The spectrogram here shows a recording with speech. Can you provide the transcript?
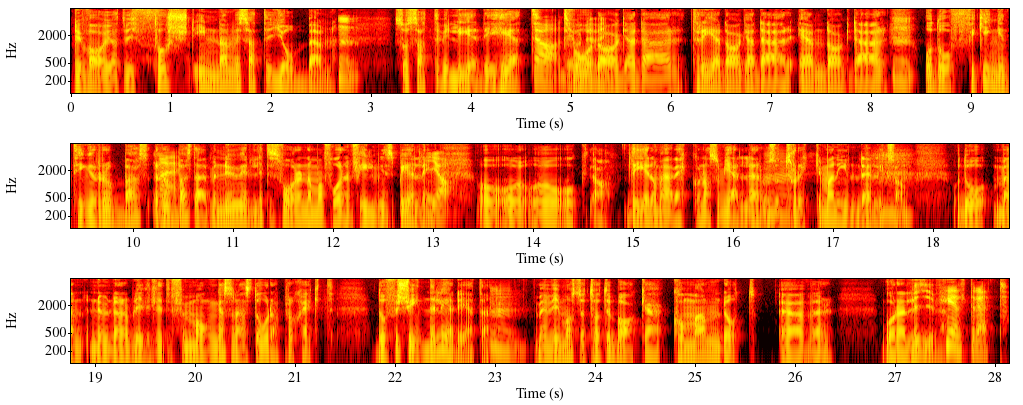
Det var ju att vi först, innan vi satte jobben, så satte vi ledighet. Mm. Ja, Två gjorde vi. dagar där, tre dagar där, en dag där. Och då fick ingenting rubbas, Mm. Nej. rubbas där. Men nu är det lite svårare när man får en filminspelning. Ja. Och, och, och, och ja, det är de här veckorna som gäller och så Mm. trycker man in det. Liksom. Och då, men nu när det har blivit lite för många sådana här stora projekt, då försvinner ledigheten. Mm. Men vi måste ta tillbaka kommandot över våra liv. Helt rätt.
